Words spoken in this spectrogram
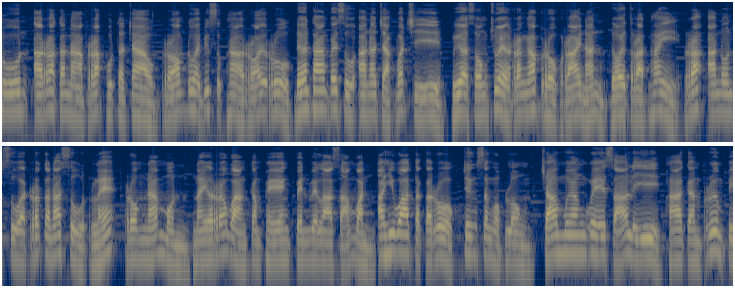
ทูลอาราธนาพระพุทธเจ้า พร้อมด้วยภิกษุห้าร้อยรูป เดินทางไปสู่อาณาจักรวัชี เพื่อทรงช่วยระงับโรคร้ายนั้น โดยตรัสให้พระอานนท์สวดรัตนสูตร และพรมน้ำมนต์ในระหว่างกำแพงเป็นเวลาสามวัน อหิวาตกโรคจึงสงบลง ชาวเมืองเวสาลีพากันปลื้มปี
